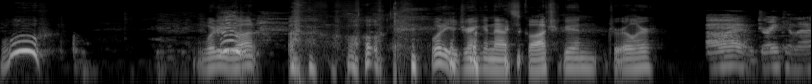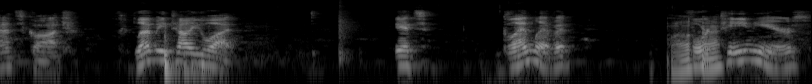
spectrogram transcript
Woo! What do you got? what are you drinking that scotch again, driller? I am drinking that scotch. Let me tell you what. It's Glenlivet, okay. 14 years,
